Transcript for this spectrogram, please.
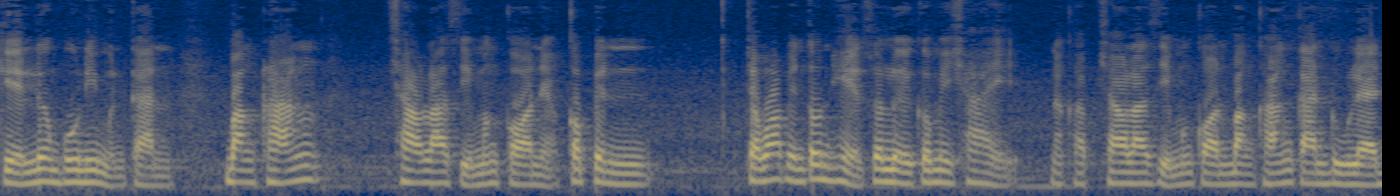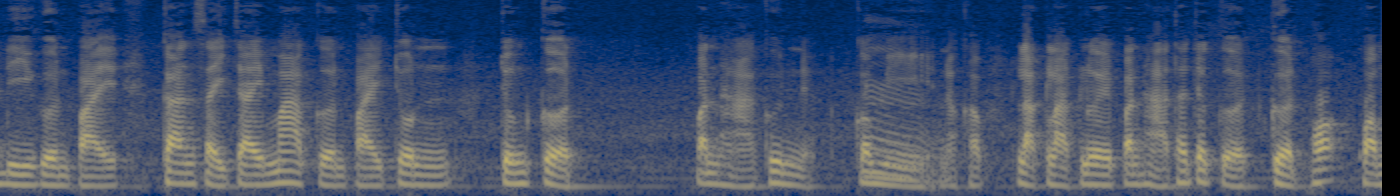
เกณฑ์เรื่องพวกนี้เหมือนกัน บางครั้งชาวราศีมังกรเนี่ยก็เป็นจะว่าเป็นต้นเหตุซะเลยก็ไม่ใช่นะครับ ชาวราศีมังกรบางครั้งการดูแลดีเกินไป การใส่ใจมากเกินไปจนจนเกิดปัญหาขึ้นเนี่ยก็มีนะครับ หลักๆเลยปัญหาถ้าจะเกิดเกิดเพราะความ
